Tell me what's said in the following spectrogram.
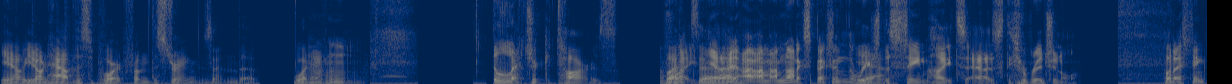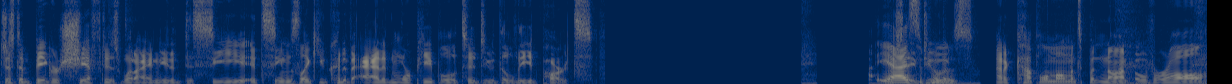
You know, you don't have the support from the strings and the whatever Mhm. electric guitars. But, right. yeah, I, uh, I, I'm I'm not expecting them to reach yeah. the same heights as the original. But I think just a bigger shift is what I needed to see. It seems like you could have added more people to do the lead parts. Yeah, I they do suppose. at a couple of moments, but not overall.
